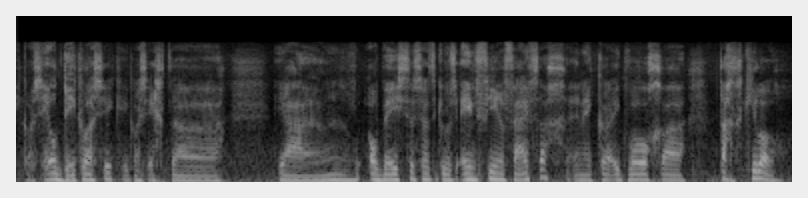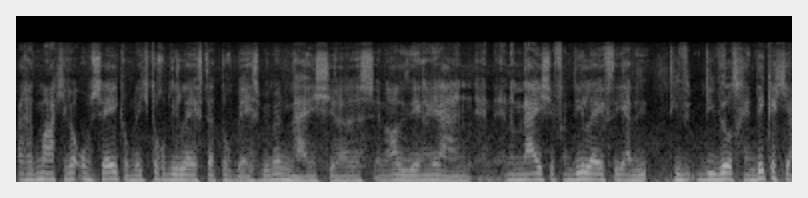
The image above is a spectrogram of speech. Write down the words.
ik was heel dik was ik. Ik was echt ja, obese zat ik. Was 1,54 en ik, ik woog uh, 80 kilo. En het maakt je wel onzeker, omdat je toch op die leeftijd toch bezig bent met meisjes en al die dingen. Ja, en, en, en een meisje van die leeftijd, ja, die, die, die wil geen dikketje.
